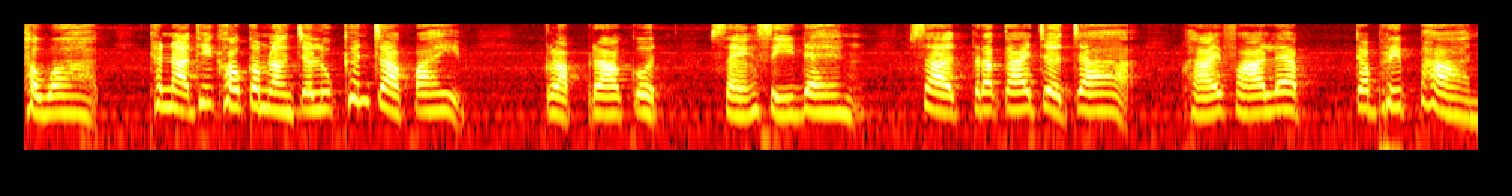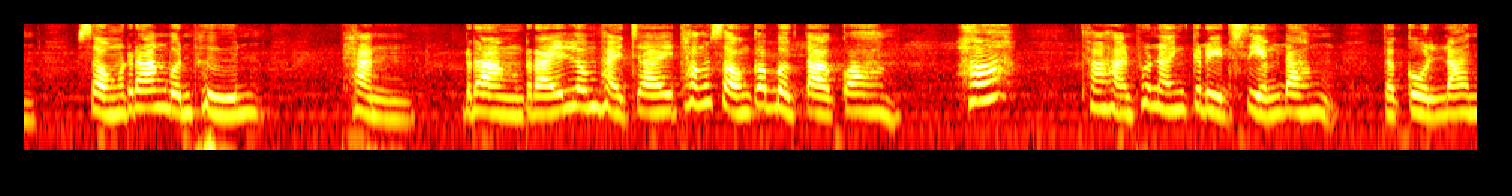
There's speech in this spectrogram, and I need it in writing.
ทว่าขณะที่เขากำลังจะลุกขึ้นจากไป กลับปรากฏ แสงสีแดง สาดประกายเจิดจ้า คล้ายฟ้าแลบกระพริบผ่าน สองร่างบนพื้นพลันร่างไร้ลมหายใจทั้งสองก็เบิกตากว้าง ฮะ ทหารผู้นั้นกรีดเสียงดัง ตะโกนลั่น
